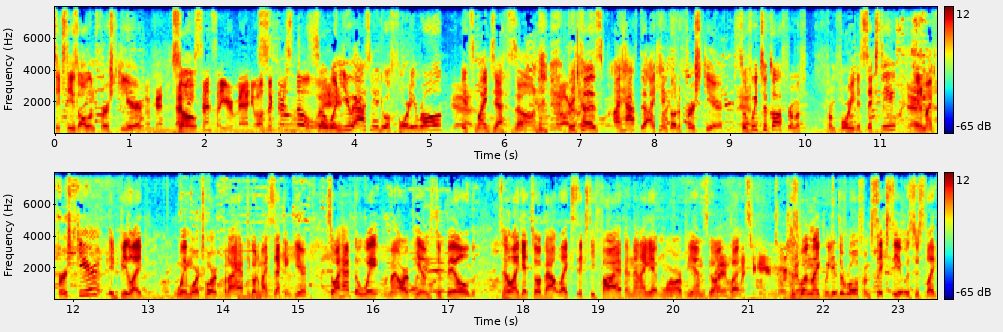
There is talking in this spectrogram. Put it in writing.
60 is all in first gear. Okay. That So makes sense that you're manual. I was like, there's no way. So when you ask me to do a 40 roll, Yeah. it's my death zone Oh, really? because I have to. I can't go to first gear. So if we took off from a, from 40 to 60 in my first gear, it'd be like way more torque. But I have to go to my second gear, so I have to wait for my RPMs to build till I get to about like 65, and then I get more RPMs going. Right, but once you get your torque because when like we did the roll from 60, it was just like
